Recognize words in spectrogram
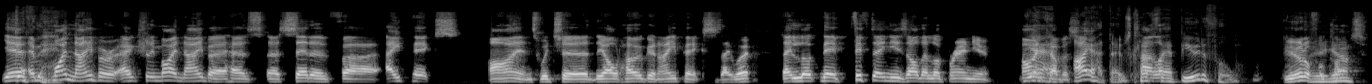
yeah, Good for and my neighbor actually, my neighbor has a set of uh, Apex irons, which are the old Hogan Apex. They were. They look. They're 15 years old. They look brand new. Iron Yeah, covers. I had those clubs. Like- They're beautiful. Beautiful There you go. clubs.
